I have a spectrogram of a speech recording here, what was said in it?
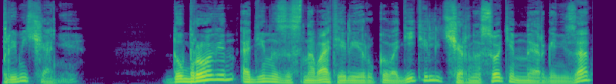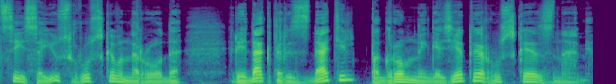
Примечание. Дубровин — один из основателей и руководителей черносотенной организации «Союз русского народа», редактор-издатель погромной газеты «Русское знамя».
